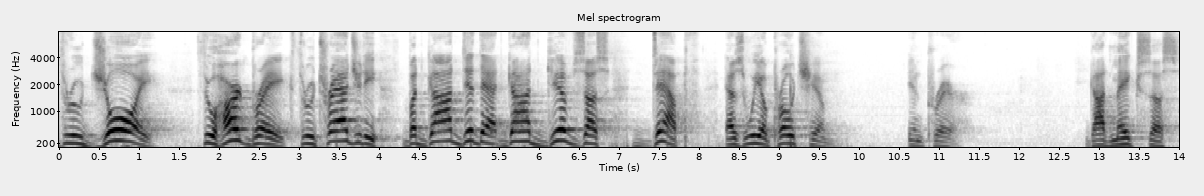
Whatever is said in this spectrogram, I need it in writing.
through joy, through heartbreak, through tragedy. But God did that. God gives us depth as we approach Him in prayer. God makes us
